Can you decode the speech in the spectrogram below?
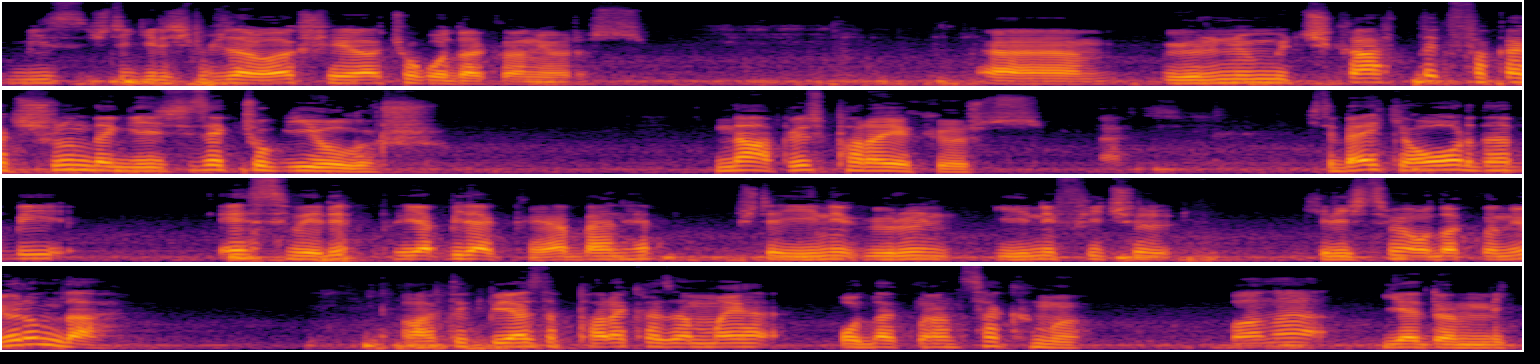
biz işte girişimciler olarak şeye çok odaklanıyoruz. E, ürünümü çıkarttık fakat şunu da geliştirsek çok iyi olur. Ne yapıyoruz? Para yakıyoruz. Evet. İşte belki orada bir es verip ya bir dakika ya ben hep işte yeni ürün, yeni feature geliştirmeye odaklanıyorum da artık biraz da para kazanmaya odaklansak mı Bana ya dönmek bu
